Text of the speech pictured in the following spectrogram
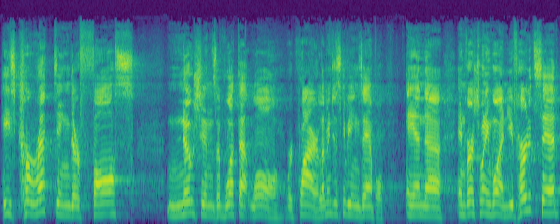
He's correcting their false notions of what that law required. Let me just give you an example. In, uh, in verse 21, you've heard it said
